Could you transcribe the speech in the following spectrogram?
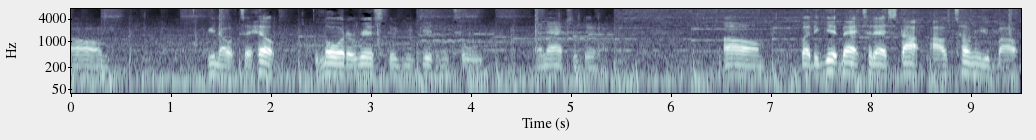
um, you know, to help lower the risk of you getting into an accident. Um, but to get back to that stop I was telling you about,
